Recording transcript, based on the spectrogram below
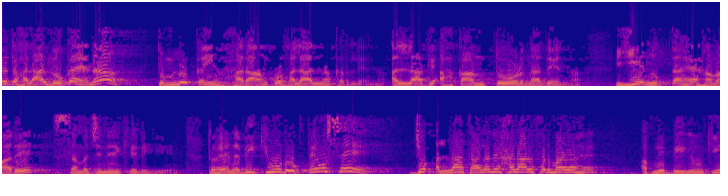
نے تو حلال روکا ہے نا۔ تم لوگ کہیں حرام کو حلال نہ کر لینا۔ اللہ کے احکام توڑ نہ دینا۔ یہ نقطہ ہے ہمارے سمجھنے کے لیے۔ تو ہے نبی کیوں روکتے ہیں اسے؟ جو اللہ تعالیٰ نے حلال فرمایا ہے۔ اپنی بیویوں کی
